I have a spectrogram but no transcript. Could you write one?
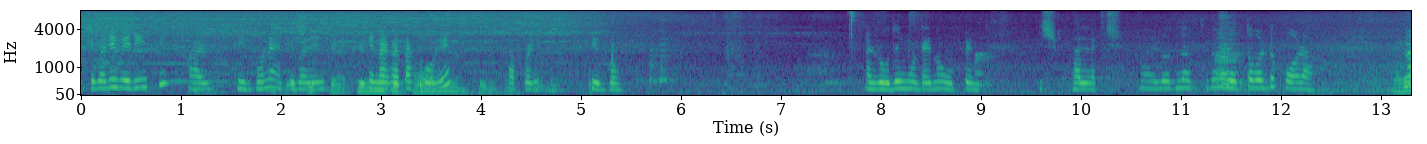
একেবারেই বেরিয়েছি আর ফিরবো না একেবারে কেনাকাটা করে তারপরে ফিরবো। আর রোদের মধ্যে একদম ওপেন বেশ ভালো লাগছে। রোদ লাগছে তবে রোদটা বড্ড কড়া। মানে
